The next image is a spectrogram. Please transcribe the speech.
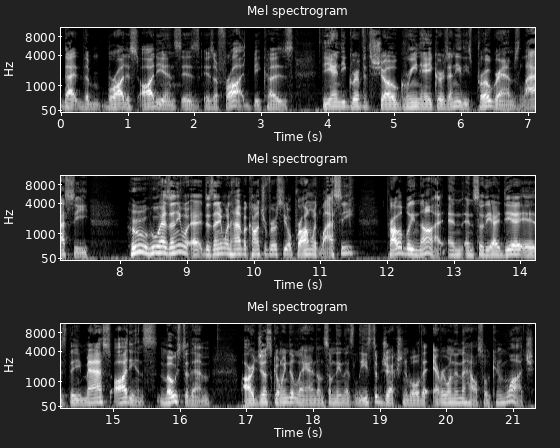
that the broadest audience is is a fraud because the Andy Griffith Show, Green Acres, any of these programs, Lassie, who who has anyone? uh, Does anyone have a controversial problem with Lassie? Probably not. And and so the idea is the mass audience, most of them are just going to land on something that's least objectionable that everyone in the household can watch.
